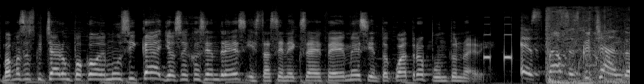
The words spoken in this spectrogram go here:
vamos a escuchar un poco de música, yo soy José Andrés y estás en Exa FM 104.9. Estás escuchando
